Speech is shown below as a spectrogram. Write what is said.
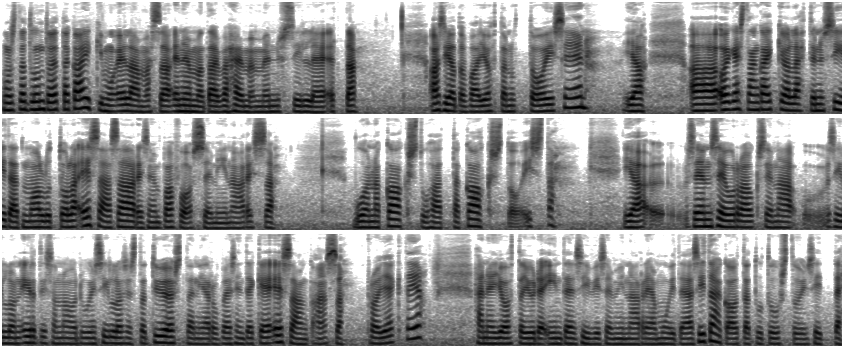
Musta tuntuu, että kaikki mun elämässä on enemmän tai vähemmän mennyt silleen, että asiat on vaan johtanut toiseen. Ja äh, oikeastaan kaikki on lähtenyt siitä, että mä oon ollut tuolla Esa Saarisen Pafos-seminaarissa vuonna 2012. Ja sen seurauksena silloin irtisanouduin silloisesta työstäni ja rupesin tekemään Esan kanssa projekteja, hänen johtajuuden intensiiviseminaareja ja muita. Ja sitä kautta tutustuin sitten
